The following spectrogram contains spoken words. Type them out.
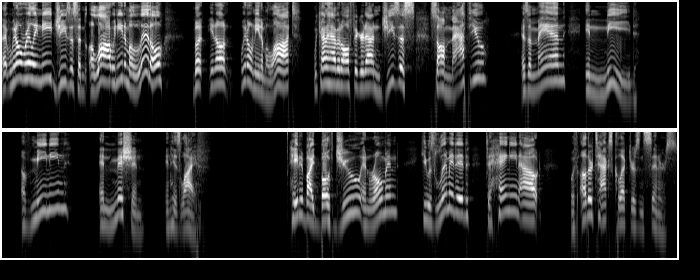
That we don't really need Jesus a, a lot. We need him a little, but you know, we don't need him a lot. We kind of have it all figured out. And Jesus saw Matthew as a man in need of meaning and mission in his life. Hated by both Jew and Roman, he was limited to hanging out with other tax collectors and sinners.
